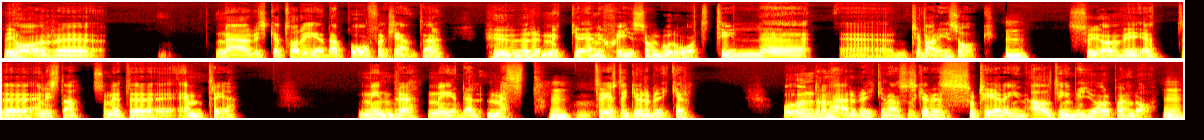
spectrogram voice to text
vi har eh, när vi ska ta reda på för klienter hur mycket energi som går åt till, eh, eh, till varje sak. Mm. Så gör vi ett, eh, en lista som heter M3. Mindre, medel, mest. Mm. Tre stycken rubriker. Och under de här rubrikerna så ska vi sortera in allting vi gör på en dag. Mm.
